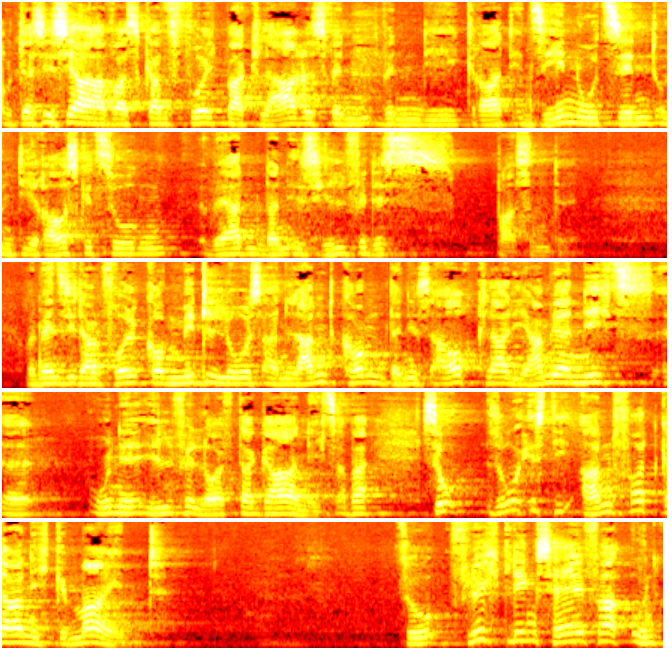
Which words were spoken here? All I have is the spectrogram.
Und das ist ja was ganz furchtbar Klares, wenn, wenn die gerade in Seenot sind und die rausgezogen werden, dann ist Hilfe das Passende. Und wenn sie dann vollkommen mittellos an Land kommen, dann ist auch klar, die haben ja nichts, äh, ohne Hilfe läuft da gar nichts. Aber so, so ist die Antwort gar nicht gemeint. So Flüchtlingshelfer und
